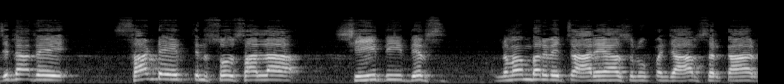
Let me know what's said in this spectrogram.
ਜਿਨ੍ਹਾਂ ਦੇ 350 ਸਾਲਾ ਸ਼ਹੀਦੀ ਦਿਵਸ ਨਵੰਬਰ ਵਿੱਚ ਆ ਰਿਹਾ। ਉਸ ਨੂੰ ਪੰਜਾਬ ਸਰਕਾਰ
